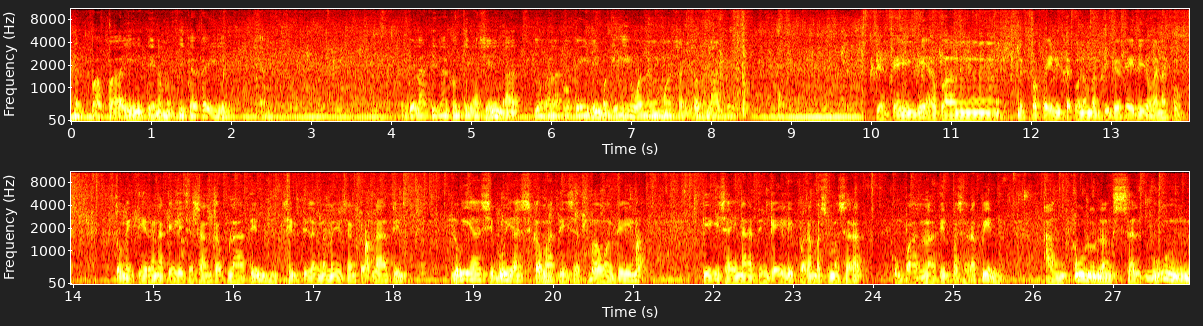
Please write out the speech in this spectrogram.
nagpapainit tayo ng mantika kaili. Yan. Lagyan natin ng kunting asin at yung anak ko kaili, maghihiwa na ng mga sangkap natin. Yan kaili, habang nagpapainit ako ng mantika kaili yung anak ko. Tumitira na kaili sa sangkap natin. Simple lang naman yung sangkap natin. Luya, sibuyas, kamatis at bawang kaili. Gigisahin natin kaili para mas masarap kung paano natin pasarapin ang ulo ng salmon.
